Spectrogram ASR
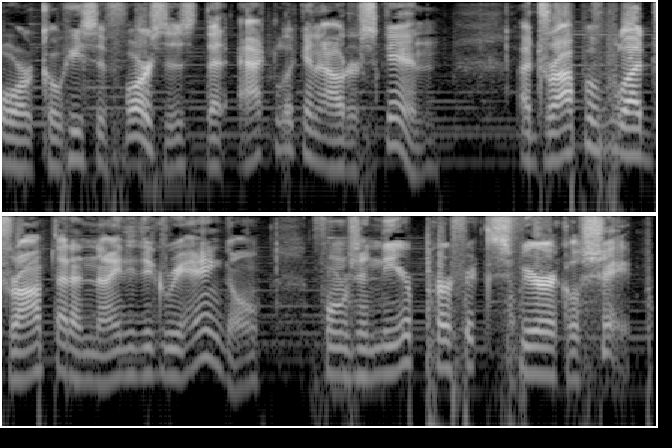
or cohesive forces that act like an outer skin, a drop of blood dropped at a 90 degree angle forms a near perfect spherical shape.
